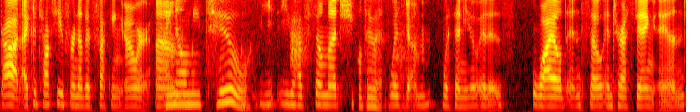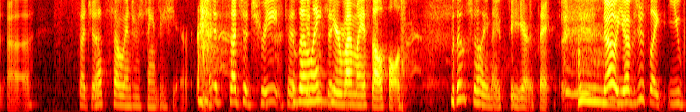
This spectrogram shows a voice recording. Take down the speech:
God, I could talk to you for another fucking hour. I know Um, me too. y- you have so much People do it. wisdom within you. It is wild and so interesting and uh such a That's so interesting to hear. it's such a treat to Because get I'm like here by myself all That's really nice to hear. Thanks. no, you have just like you've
